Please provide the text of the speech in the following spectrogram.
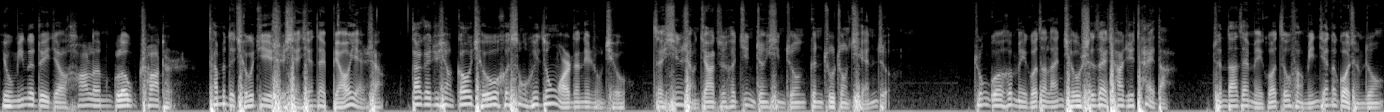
有名的队叫 Harlem Globetrotter，他们的球技是显现在表演上，大概就像高球和宋徽宗玩的那种球，在欣赏价值和竞争性中更注重前者。中国和美国的篮球实在差距太大。陈达在美国走访民间的过程中，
